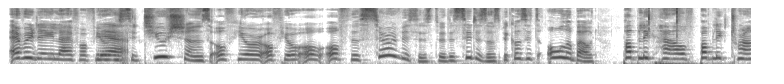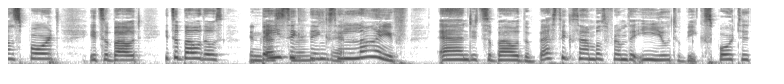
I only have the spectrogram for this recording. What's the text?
everyday life, of your Yeah. institutions, of your of your of, of the services to the citizens, because it's all about public health, public transport. It's about it's about those basic things yeah. in life. And it's about the best examples from the EU to be exported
